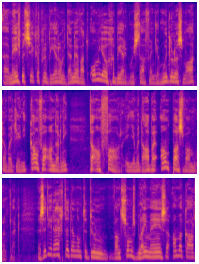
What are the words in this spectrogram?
'n uh, Mens moet seker probeer om dinge wat om jou gebeur, Gustaf, en jou moedeloos maak en wat jy nie kan verander nie, te aanvaar en jy moet daarbey aanpas waar moontlik. Is dit die regte ding om te doen want soms bly mense aan mekaar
